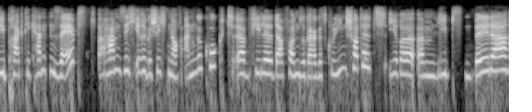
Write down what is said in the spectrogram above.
die Praktikanten selbst haben sich ihre Geschichten auch angeguckt, äh, viele davon sogar gescreenshottet, ihre ähm, liebsten Bilder.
